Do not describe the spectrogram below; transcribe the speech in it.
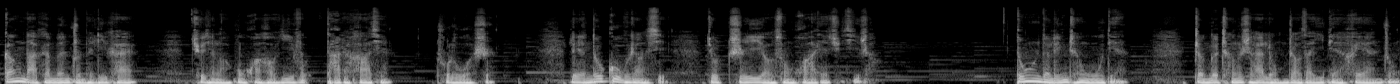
刚打开门准备离开，却见老公换好衣服，打着哈欠出了卧室，脸都顾不上洗，就执意要送花姐去机场。冬日的凌晨五点，整个城市还笼罩在一片黑暗中，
